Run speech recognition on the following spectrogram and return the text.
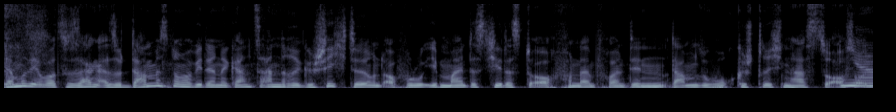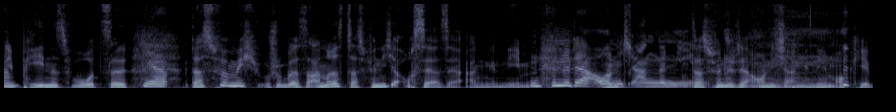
da muss ich aber zu sagen, also Damm ist nochmal wieder eine ganz andere Geschichte und auch wo du eben meintest hier, dass du auch von deinem Freund den Damm so hochgestrichen hast, so auch ja. so die Peniswurzel. Ja. Das für mich schon was anderes, das finde ich auch sehr, sehr angenehm. Und findet er auch und nicht angenehm. Das findet er auch nicht angenehm, okay.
